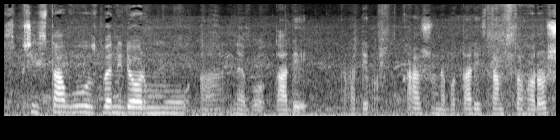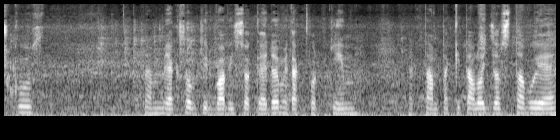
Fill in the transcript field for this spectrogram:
z přístavu z Benidormu, nebo tady, tady vám ukážu, nebo tady tam z toho rožku, tam jak jsou ty dva vysoké domy, tak pod tím, tak tam taky ta loď zastavuje.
